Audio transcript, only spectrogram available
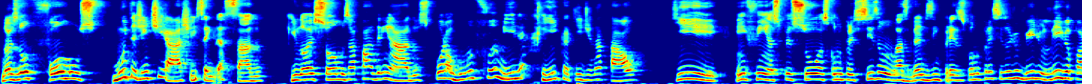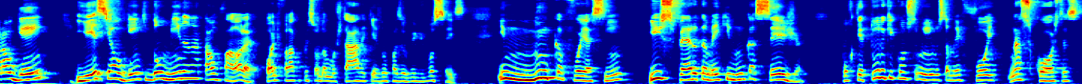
Nós não fomos, muita gente acha, isso é engraçado, que nós somos apadrinhados por alguma família rica aqui de Natal que, enfim, as pessoas quando precisam, as grandes empresas quando precisam de um vídeo, liga para alguém e esse é alguém que domina Natal fala, olha, pode falar com o pessoal da Mostarda que eles vão fazer o vídeo de vocês. E nunca foi assim e espero também que nunca seja, porque tudo que construímos também foi nas costas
